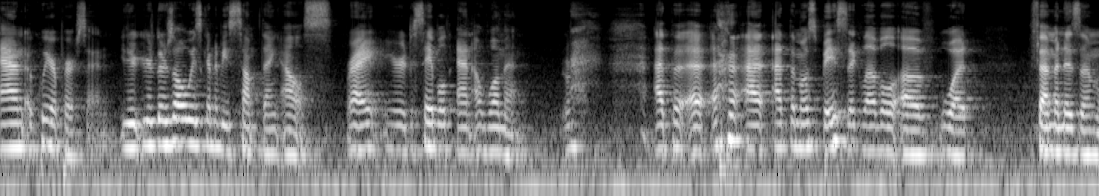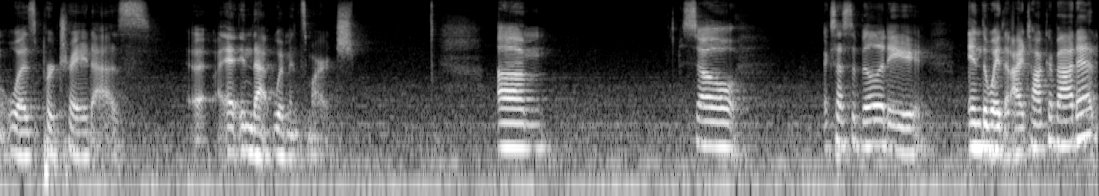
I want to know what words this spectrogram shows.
and a queer person. You're, you're, there's always going to be something else right? You're disabled and a woman right? at the uh, at, at the most basic level of what feminism was portrayed as uh, in that women's march. Um, so accessibility in the way that I talk about it,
